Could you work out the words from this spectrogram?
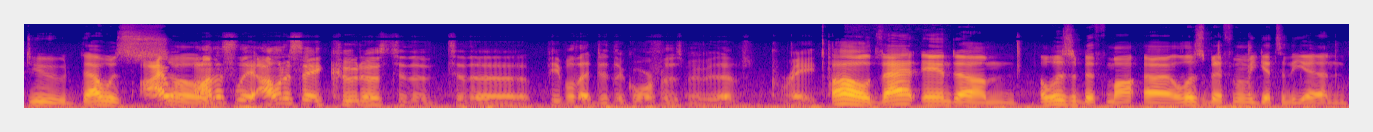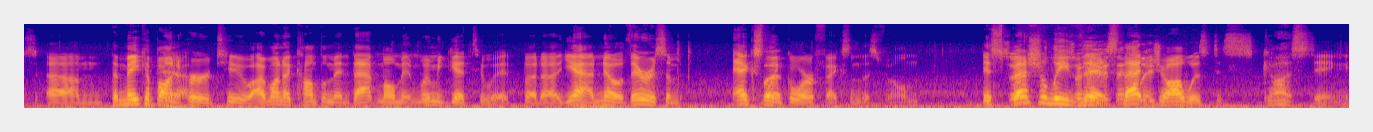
Dude, that was so I honestly I want to say kudos to the to the people that did the gore for this movie. That was great. Oh, that and um, Elizabeth, Mo- uh, Elizabeth. When we get to the end, um, the makeup on Yeah. her too. I want to compliment that moment when we get to it. But uh, yeah, no, there is some excellent But- gore effects in this film, especially so he this. That jaw was disgusting.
